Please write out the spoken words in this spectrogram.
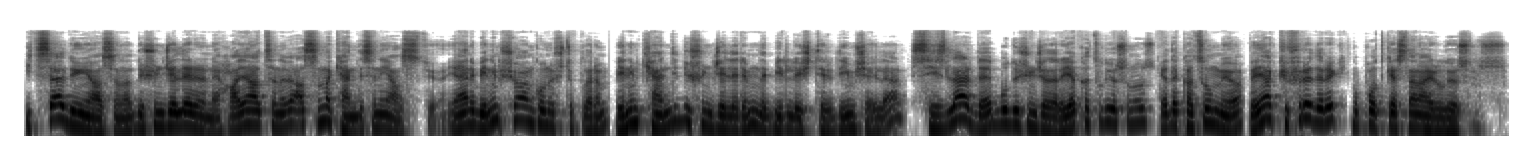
içsel dünyasını, düşüncelerini, hayatını ve aslında kendisini yansıtıyor. Yani benim şu an konuştuklarım, benim kendi düşüncelerimle birleştirdiğim şeyler. Sizler de bu düşüncelere ya katılıyorsunuz ya da katılmıyor veya küfür ederek bu podcast'ten ayrılıyorsunuz.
